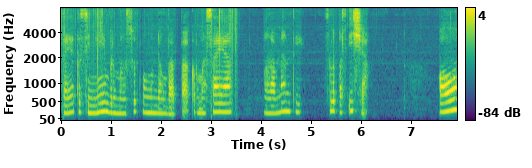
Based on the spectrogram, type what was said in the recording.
saya ke sini bermaksud mengundang Bapak ke rumah saya malam nanti, selepas Isya. Oh,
